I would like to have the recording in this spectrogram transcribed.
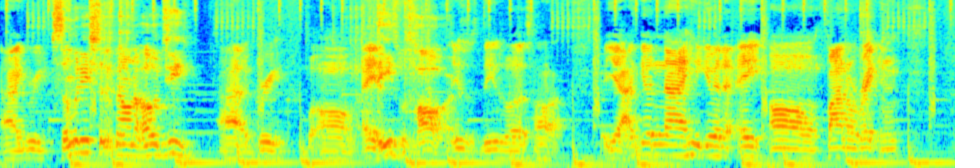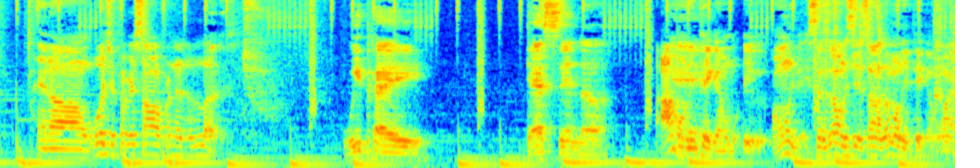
I agree. Some of these should have been on the OG. I agree. But um, hey, These was hard. these was these was hard. But yeah, I give it a nine. He give it an eight. Um, final rating. And um, what's your favorite song from the deluxe? We paid. That's in the. I'm only picking only since only six songs. I'm only picking one.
